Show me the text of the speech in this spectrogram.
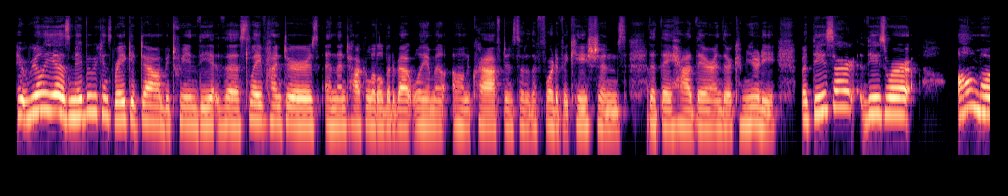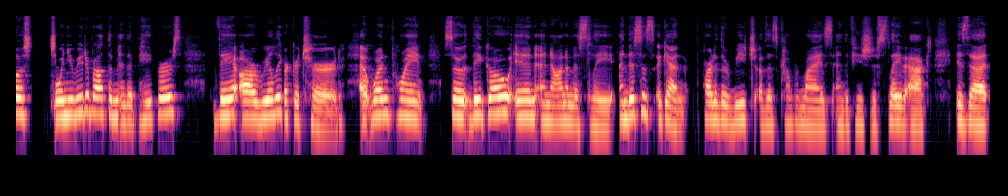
It really is. Maybe we can break it down between the the slave hunters and then talk a little bit about William Allen Craft and sort of the fortifications that they had there in their community. But these are these were almost when you read about them in the papers, they are really caricatured at one point. So they go in anonymously. And this is, again, part of the reach of this compromise and the Fugitive Slave Act is that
